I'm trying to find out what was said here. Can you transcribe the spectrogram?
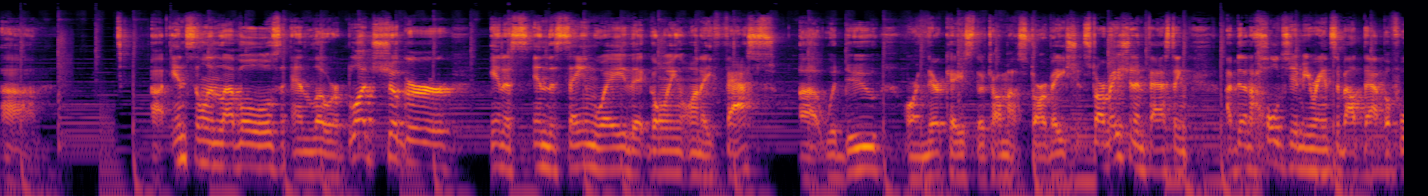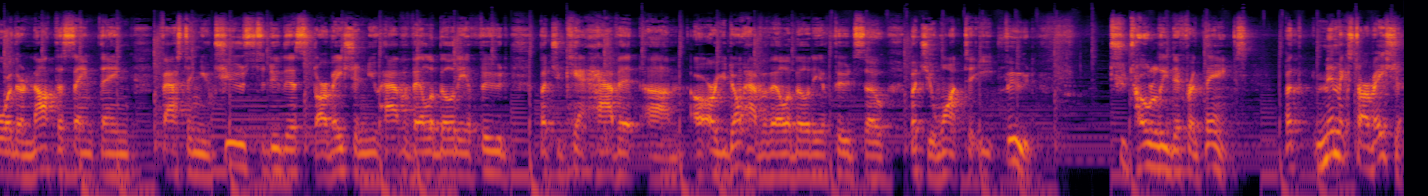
uh, uh, insulin levels and lower blood sugar in a, in the same way that going on a fast uh, would do, or in their case, they're talking about starvation. Starvation and fasting, I've done a whole Jimmy rants about that before. They're not the same thing. Fasting, you choose to do this. Starvation, you have availability of food, but you can't have it, um, or you don't have availability of food, so but you want to eat food. Two totally different things. But mimic starvation,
